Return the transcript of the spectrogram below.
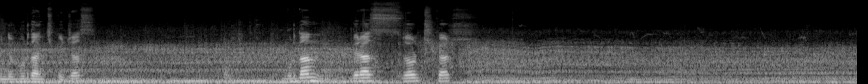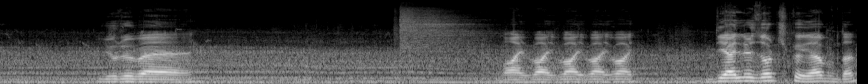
Şimdi buradan çıkacağız. Buradan biraz zor çıkar. Yürü be. Vay vay vay vay vay. Diğerleri zor çıkıyor ya buradan.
